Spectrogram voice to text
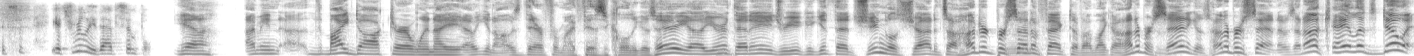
It's just, it's really that simple. Yeah. I mean, uh, th- my doctor, when I, uh, you know, I was there for my physical, and he goes, "Hey, uh, you're at that age where you could get that shingles shot. It's hundred percent Mm. effective." I'm like, hundred percent. He goes, hundred percent. I was like, "Okay, let's do it."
